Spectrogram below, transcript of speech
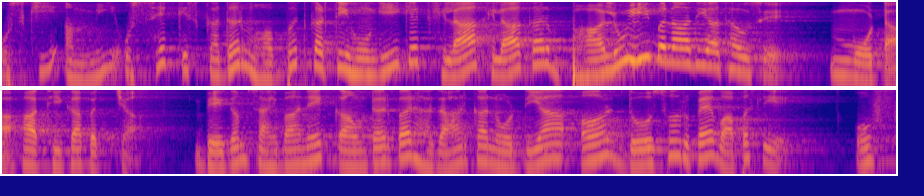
اس کی امی اس سے کس قدر محبت کرتی ہوں گی کہ کھلا کھلا کر بھالو ہی بنا دیا تھا اسے۔ موٹا ہاتھی کا بچہ۔ بیگم صاحبہ نے کاؤنٹر پر ہزار کا نوٹ دیا اور دو سو روپے واپس لیے۔ اف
